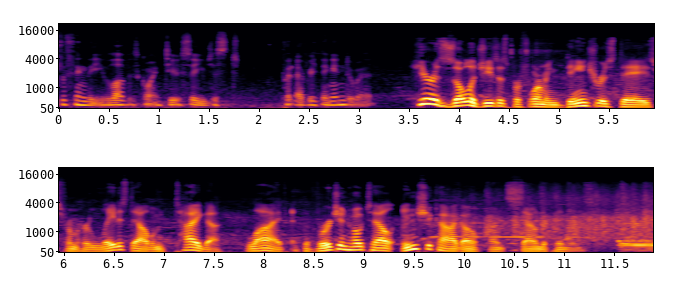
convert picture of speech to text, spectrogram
the thing that you love is going to. So you just put everything into it. Here is Zola Jesus performing Dangerous Days from her latest album, Taiga, live at the Virgin Hotel in Chicago on Sound Opinions.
